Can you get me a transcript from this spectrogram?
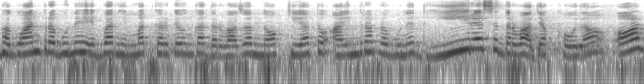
भगवान प्रभु ने एक बार हिम्मत करके उनका दरवाज़ा नॉक किया तो आइंद्रा प्रभु ने धीरे से दरवाज़ा खोला और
